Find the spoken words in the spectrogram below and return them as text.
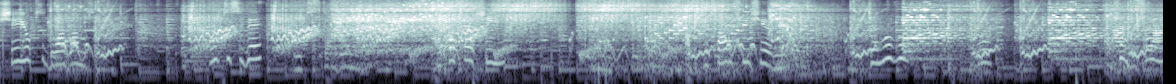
Bir şey yoksa duvardan da sekiyor. Ultisi de ultisi de böyle. Arkadaşlar şeyi aksesuar şey işe yarıyor. Canı vur. Vur. Şimdi sana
